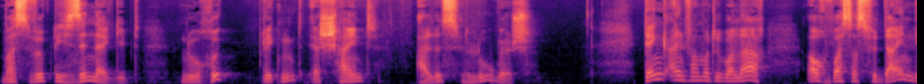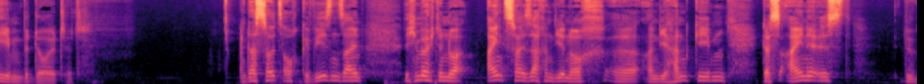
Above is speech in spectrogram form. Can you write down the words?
was wirklich Sinn ergibt. Nur rückblickend erscheint alles logisch. Denk einfach mal drüber nach, auch was das für dein Leben bedeutet. Und das soll es auch gewesen sein. Ich möchte nur ein, zwei Sachen dir noch äh, an die Hand geben. Das eine ist, du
